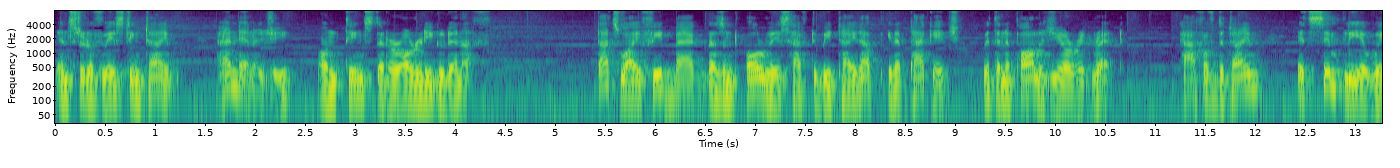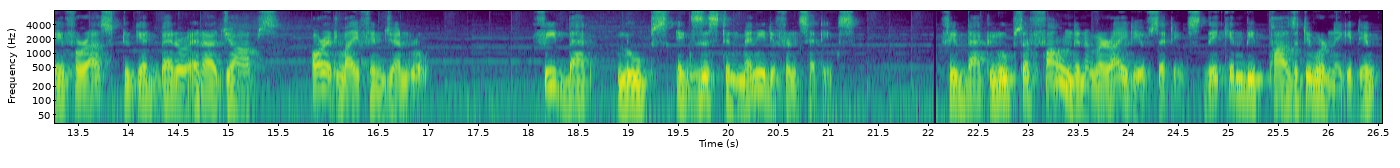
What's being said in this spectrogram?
instead of wasting time and energy on things that are already good enough. That's why feedback doesn't always have to be tied up in a package with an apology or regret. Half of the time, it's simply a way for us to get better at our jobs or at life in general. Feedback loops exist in many different settings. Feedback loops are found in a variety of settings. They can be positive or negative,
